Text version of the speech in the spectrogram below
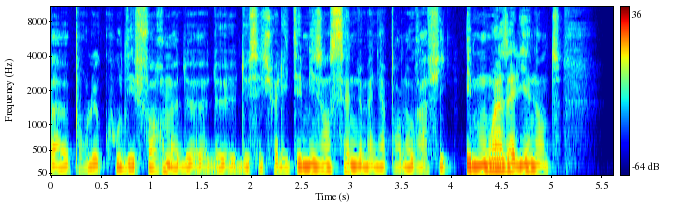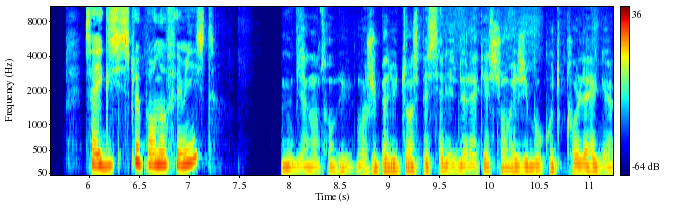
euh, pour le coup des formes de, sexualité mise en scène de manière pornographique et moins aliénante. Ça existe le porno féministe? Bien entendu. Moi, je suis pas du tout un spécialiste de la question, mais j'ai beaucoup de collègues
